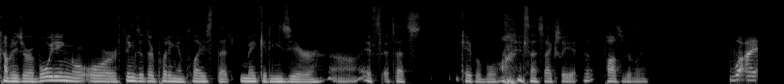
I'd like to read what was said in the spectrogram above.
companies are avoiding or, or things that they're putting in place that make it easier uh, if, if that's capable, if that's actually a possibility? Well, I,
